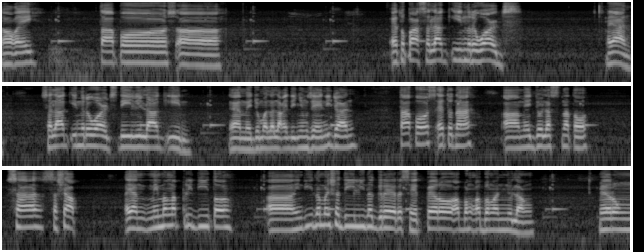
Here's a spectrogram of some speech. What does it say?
Okay. Tapos, ah... eto pa, sa login rewards. Ayan. Sa login rewards, daily login. Ayan, medyo malalaki din yung Zenny dyan. Tapos, eto na. ah medyo last na to. Sa, sa shop. Ayan, may mga pre dito. Ah, hindi naman siya daily nagre-reset pero abang-abangan nyo lang. Merong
